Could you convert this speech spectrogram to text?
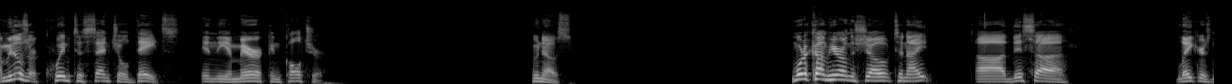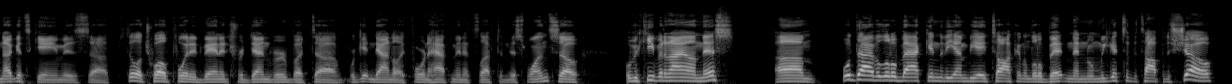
I mean, those are quintessential dates in the American culture. Who knows? More to come here on the show tonight. Uh, this uh, Lakers Nuggets game is uh, still a 12 point advantage for Denver, but uh, we're getting down to like four and a half minutes left in this one. So we'll be keeping an eye on this. Um, we'll dive a little back into the NBA talk in a little bit. And then when we get to the top of the show,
